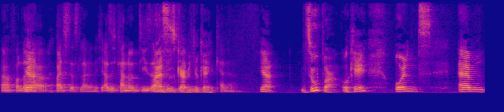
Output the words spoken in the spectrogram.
Äh, von daher ja. weiß ich das leider nicht. Also ich kann nur die sagen, weiß die es gar nicht, okay. kenne. Ja, super, okay. Und ähm,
